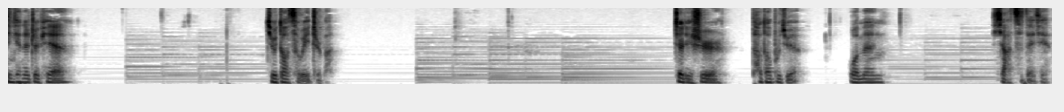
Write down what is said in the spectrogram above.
今天的这篇就到此为止吧。这里是滔滔不绝，我们下次再见。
